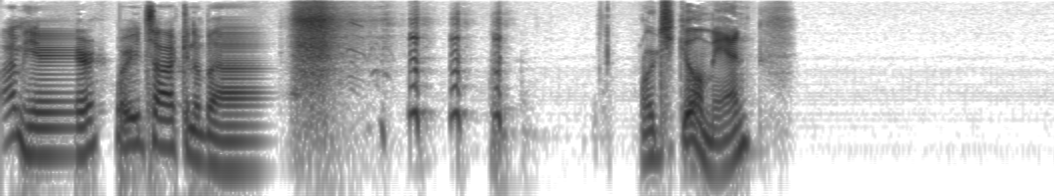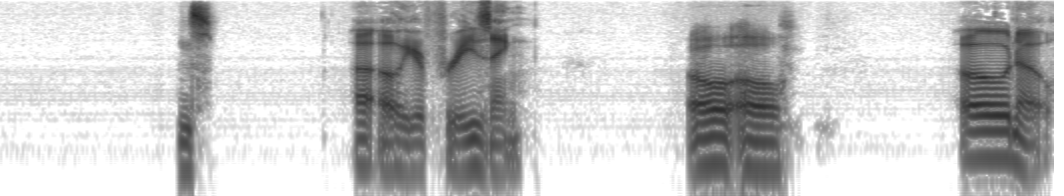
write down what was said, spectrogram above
I'm here. What are you talking about? Where'd you go, man? Uh oh, you're freezing. Oh, oh. Oh no.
